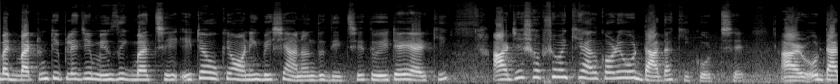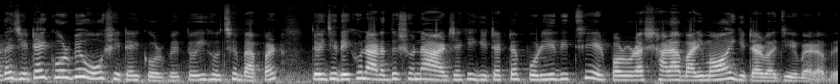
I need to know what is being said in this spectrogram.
বাট বাটন টিপলে যে মিউজিক বাজছে, এটা ওকে অনেক বেশি আনন্দ দিচ্ছে। তো এটাই আর কি। আর যে সবসময় খেয়াল করে ওর দাদা কি করছে। আর ওর দাদা যেটাই করবে, ও সেটাই করবে। তো এই হচ্ছে ব্যাপার। তো এই যে দেখুন, আরাধ্য সোনা আরজাকে গিটারটা পরিয়ে দিচ্ছে, এরপর ওরা সারা বাড়িময় গিটার বাজিয়ে বেড়াবে।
